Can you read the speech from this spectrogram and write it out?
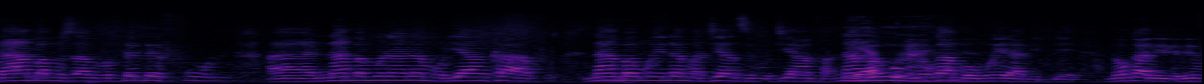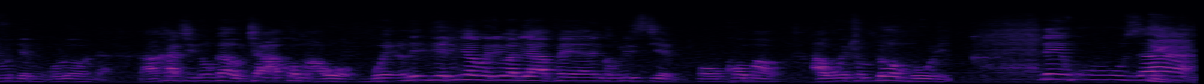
namba musanvu bebe fool uh, namba munana mulyankaafu namba mwenda matyansi butyampa namba Yeah, kumi nogamba omwerabidde nogamba ebyo bivudde mu kulonda. Kakati noga okyakomawo Bwe- li- erinnya bwe liba lyapeyalinga ku lisiti eno okomawo awetudde ombuuli nenkubuuza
